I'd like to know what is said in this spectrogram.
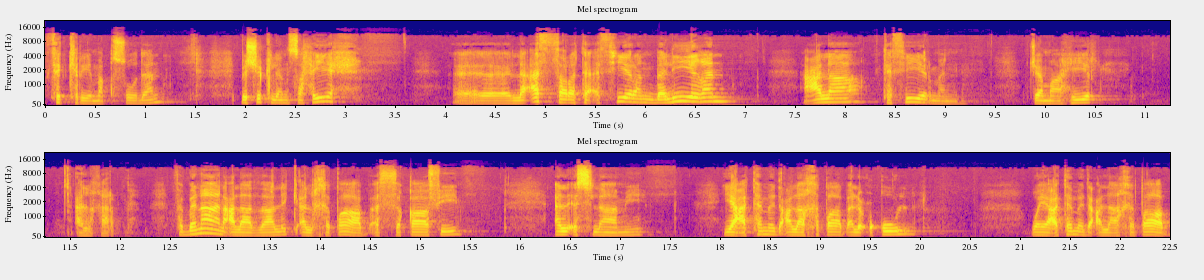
فكري مقصودا بشكل صحيح آه، لأثر تاثيرا بليغا على كثير من جماهير الغرب. فبناء على ذلك الخطاب الثقافي الإسلامي يعتمد على خطاب العقول ويعتمد على خطاب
